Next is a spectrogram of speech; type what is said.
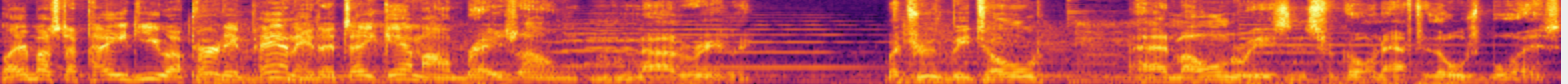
They must have paid you a pretty penny to take them hombres on. Mm, not really. But truth be told, I had my own reasons for going after those boys.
